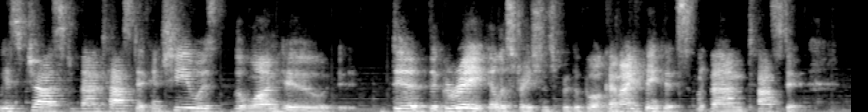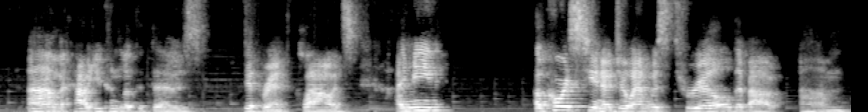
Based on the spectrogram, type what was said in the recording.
is just fantastic. And she was the one who did the great illustrations for the book. And I think it's fantastic um, how you can look at those different clouds. I mean, of course, you know, Joanne was thrilled about um,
